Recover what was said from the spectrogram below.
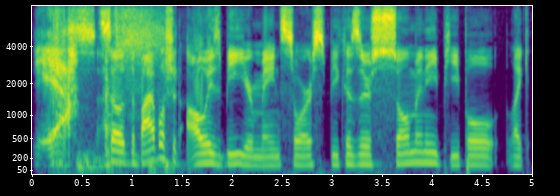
yeah. so the bible should always be your main source because there's so many people like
